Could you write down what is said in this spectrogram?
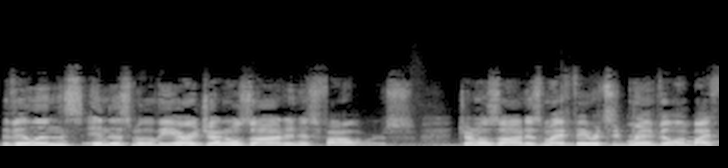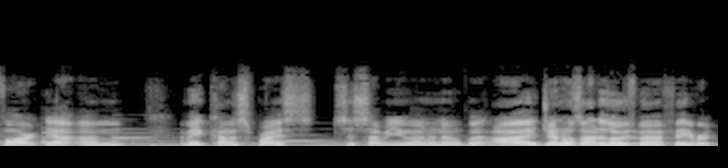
The villains in this movie are General Zod and his followers. General Zod is my favorite Superman villain by far. Yeah, um, I may come as a surprise to some of you, I don't know, but I General Zod has always been my favorite.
